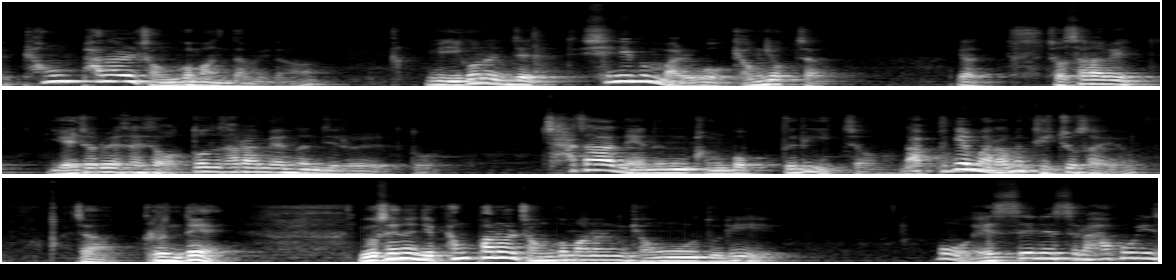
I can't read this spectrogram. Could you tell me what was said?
예, 평판을 점검한답니다. 이- 이거는 이제 신입은 말고 경력자. 야, 저 사람이 예전 회사에서 어떤 사람이었는지를 또 찾아내는 방법들이 있죠. 나쁘게 말하면 뒷조사예요. 자, 그런데 요새는 이제 평판을 점검하는 경우들이 뭐 SNS를 하고 있,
